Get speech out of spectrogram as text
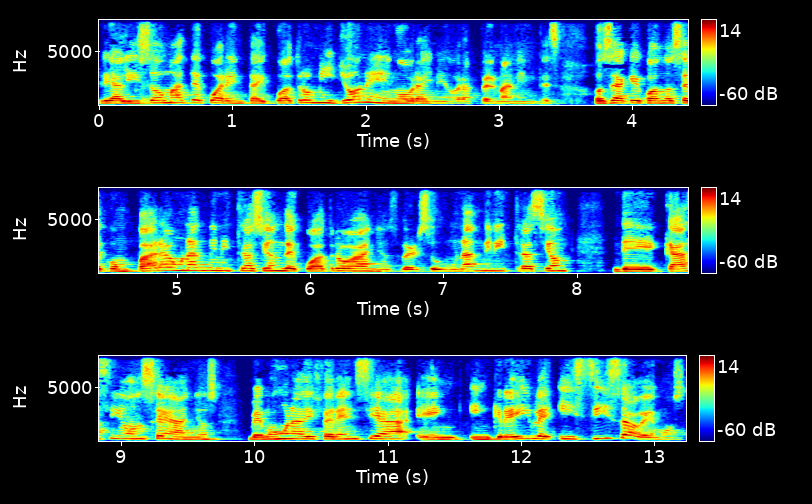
realizó más de 44 millones en obras y mejoras permanentes. O sea que cuando se compara una administración de cuatro años versus una administración de casi 11 años, vemos una diferencia increíble y sí sabemos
